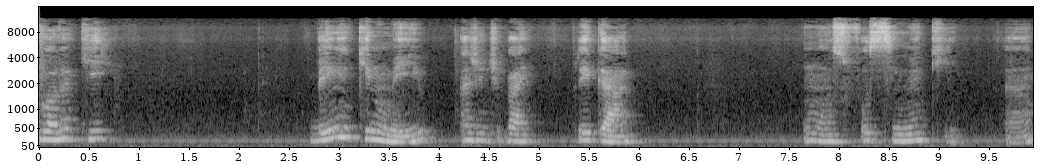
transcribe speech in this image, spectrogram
Agora, aqui, bem aqui no meio, a gente vai pregar o nosso focinho aqui, tá?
